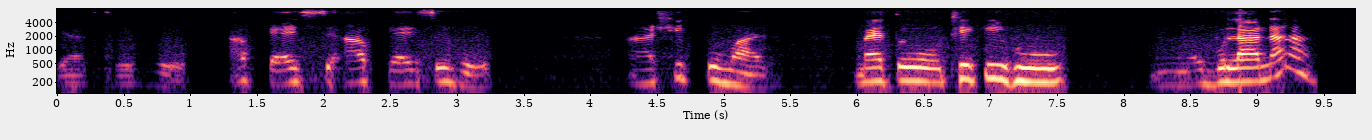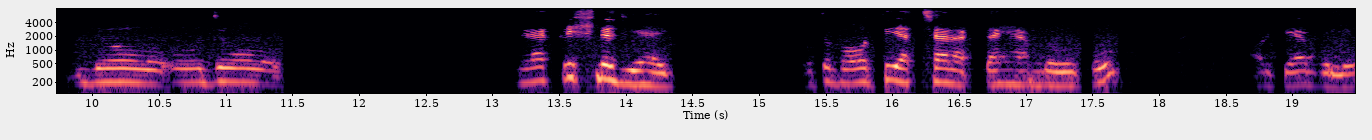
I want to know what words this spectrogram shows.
कैसे हो आप कैसे आप कैसे हो? शिव कुमार, मैं तो ठीक ही हूँ। बुला ना जो जो, मेरा कृष्ण जी है, वो तो बहुत ही अच्छा लगता है हम लोगों को। और क्या बोले?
